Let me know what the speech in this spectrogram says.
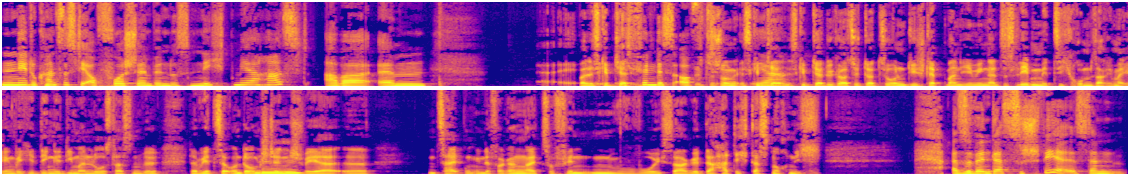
Nee, du kannst es dir auch vorstellen, wenn du es nicht mehr hast, aber ähm, weil es gibt ja, ich finde es oft, es gibt ja. ja. es gibt ja durchaus Situationen, die schleppt man irgendwie ein ganzes Leben mit sich rum, sag ich mal, irgendwelche Dinge, die man loslassen will. Da wird es ja unter Umständen mhm. schwer, äh, einen Zeitpunkt in der Vergangenheit zu finden, wo ich sage, da hatte ich das noch nicht. Also wenn das zu schwer ist, dann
